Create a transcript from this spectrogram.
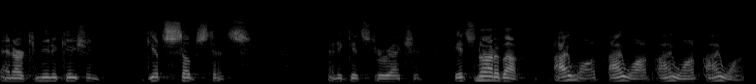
And our communication gets substance and it gets direction. It's not about, I want, I want, I want, I want.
